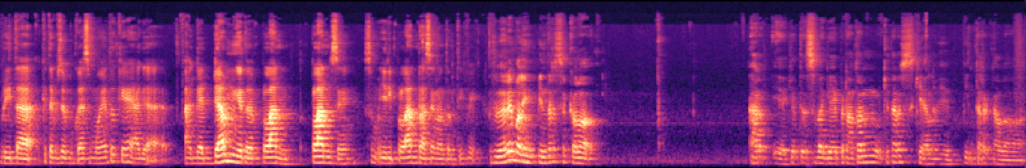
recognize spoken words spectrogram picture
berita kita bisa buka semuanya tuh kayak agak agak dam gitu pelan pelan sih. Jadi pelan rasanya nonton TV sebenarnya paling pinter sih kalau ya kita sebagai penonton kita harus kayak lebih pinter kalau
